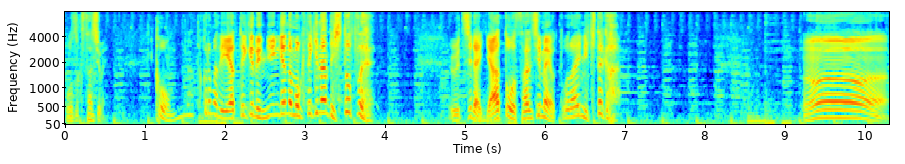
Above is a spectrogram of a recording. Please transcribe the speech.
盗賊三姉妹。こんなところまでやってくる人間の目的なんて一つ。うちら野党三姉妹を捕らえに来たか。うーん。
